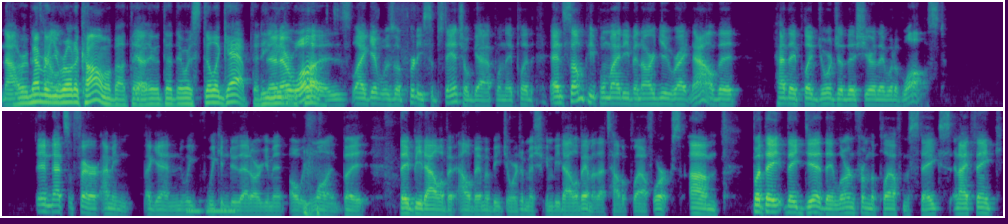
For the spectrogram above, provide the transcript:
Now I remember you wrote a column about that. Yeah. That there was still a gap that he. There, there was like it was a pretty substantial gap when they played, and some people might even argue right now that had they played Georgia this year, they would have lost. And that's a fair. I mean, again, we we can do that argument all we want, but they beat Alabama. Alabama beat Georgia. Michigan beat Alabama. That's how the playoff works. Um, but they they did. They learned from the playoff mistakes, and I think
